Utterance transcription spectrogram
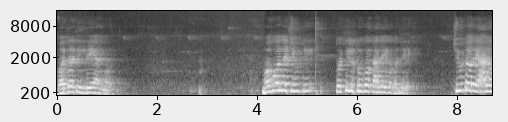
ಭದ್ರತೆ ಇದೆಯಾ ಅನ್ನೋದು. ಮಗುವನ್ನು ಚಿವುಟಿ ತೊಟ್ಟಿಲು ತೂಗೋ ಕಾಲ ಈಗ ಬಂದಿದೆ. ಚಿವುಟೋರು ಯಾರೋ,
